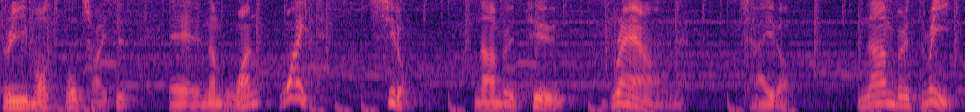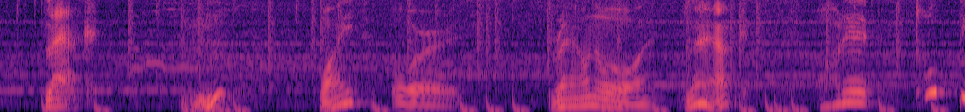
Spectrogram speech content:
?Three multiple choices、えー、Number one white 白 Number two brown 茶色 Number 3 black ん White or brown or black あれトッピ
